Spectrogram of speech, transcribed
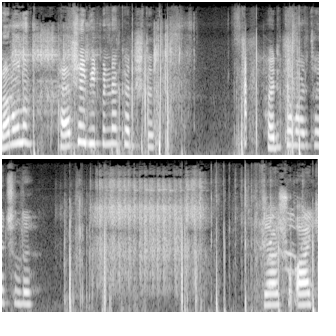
Lan oğlum her şey birbirine karıştı. Harita harita açıldı. Ya şu AK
